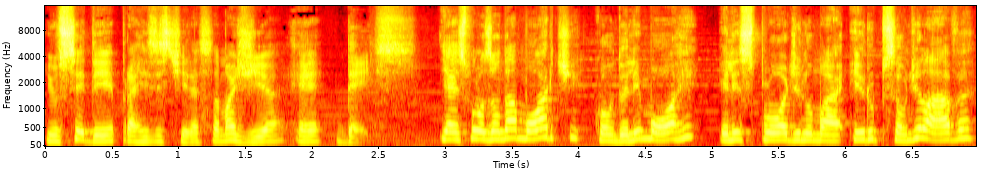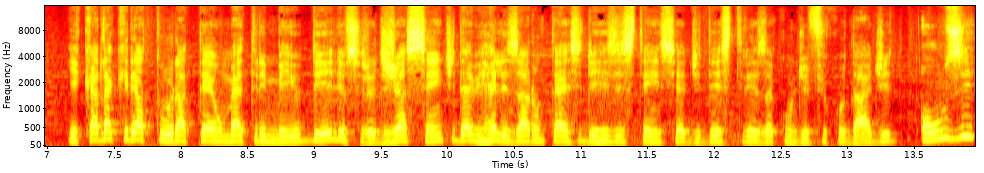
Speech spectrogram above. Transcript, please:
e o CD para resistir a essa magia é 10. E a explosão da morte, quando ele morre, ele explode numa erupção de lava e cada criatura até um metro e meio dele, ou seja, adjacente, deve realizar um teste de resistência de destreza com dificuldade 11,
